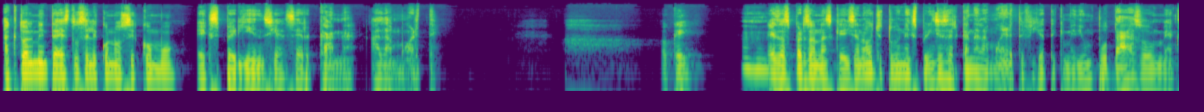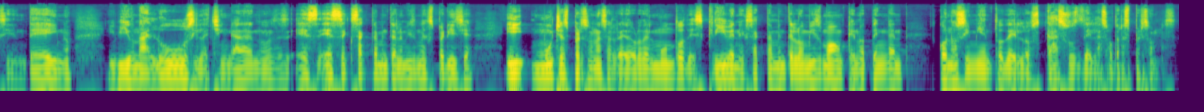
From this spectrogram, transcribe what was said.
Actualmente a esto se le conoce como experiencia cercana a la muerte. ¿Ok? Esas personas que dicen, oh, yo tuve una experiencia cercana a la muerte, fíjate que me dio un putazo, me accidenté y, no, y vi una luz y la chingada, ¿no? Es, es- es exactamente la misma experiencia. Y muchas personas alrededor del mundo describen exactamente lo mismo, aunque no tengan conocimiento de los casos de las otras personas.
